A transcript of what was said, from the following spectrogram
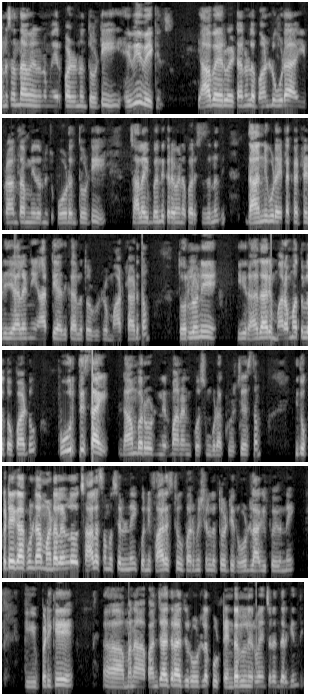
అనుసంధానం ఏర్పడడంతో హెవీ వెహికల్స్ యాభై అరవై టన్నుల బండ్లు కూడా ఈ ప్రాంతం మీద నుంచి పోవడంతో చాలా ఇబ్బందికరమైన పరిస్థితి ఉన్నది. దాన్ని కూడా ఎట్లా కట్టడి చేయాలని ఆర్టీ అధికారులతో మాట్లాడతాం. త్వరలోనే ఈ రహదారి మరమ్మతులతో పాటు పూర్తి స్థాయి డాంబర్ రోడ్ నిర్మాణం కోసం కూడా కృషి చేస్తాం. ఇది ఒక్కటే కాకుండా మండలంలో చాలా సమస్యలు ఉన్నాయి. కొన్ని ఫారెస్ట్ పర్మిషన్లతోటి రోడ్లు ఆగిపోయి ఉన్నాయి. ఇప్పటికే మన పంచాయతీరాజ్ రోడ్లకు టెండర్లు నిర్వహించడం జరిగింది.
